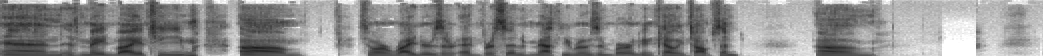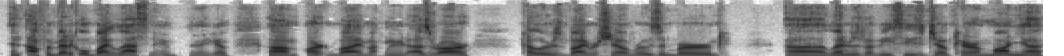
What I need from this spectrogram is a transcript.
and is made by a team. Um, so our writers are Ed Brisson, Matthew Rosenberg, and Kelly Thompson. Um, and alphabetical by last name. There you go. Um, art by Mahmud Asrar. Colors by Rachelle Rosenberg. Uh, letters by VC's Joe Caramagna.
